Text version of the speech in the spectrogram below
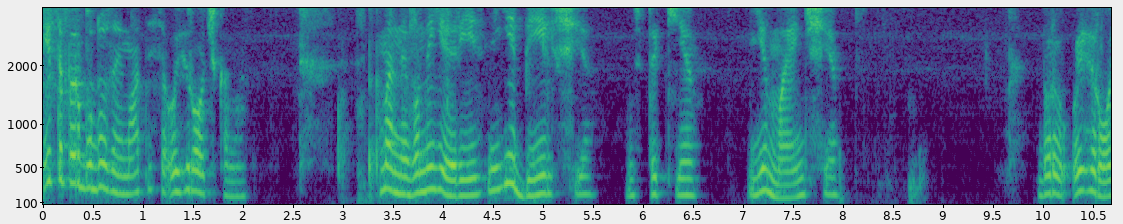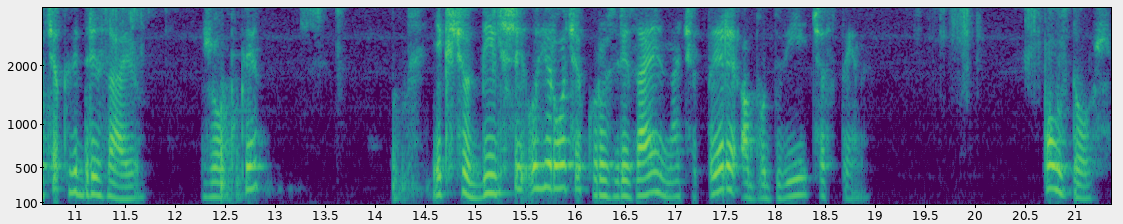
І тепер буду займатися огірочками. У мене вони є різні, є більші, ось такі, є менші. Беру огірочок, відрізаю жовтки. Якщо більший огірочок, розрізаю на 4 або 2 частини. Повздовж.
